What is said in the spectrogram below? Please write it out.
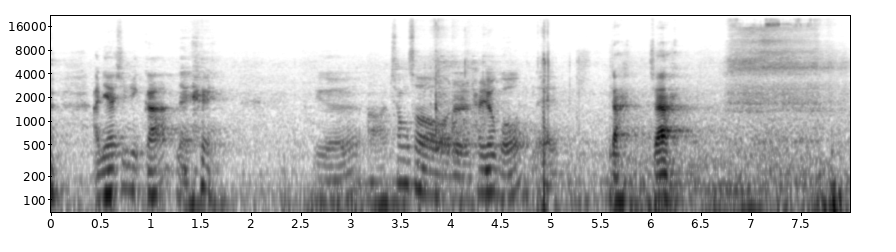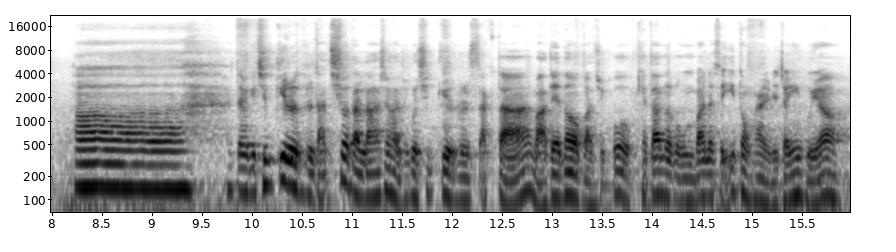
안녕하십니까? 네. 지금 어, 청소를 하려고. 네. 자, 자. 아, 일단 여기 집기류들 다 치워달라 하셔가지고 집기류를 싹 다 마대에 넣어가지고 계단으로 운반해서 이동할 예정이고요.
